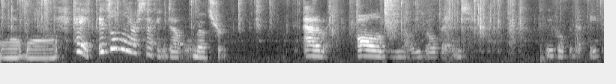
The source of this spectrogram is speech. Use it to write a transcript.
wah, wah. Hey, it's only our second double. That's true. Out of all of them that we've opened. We've opened up eight.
